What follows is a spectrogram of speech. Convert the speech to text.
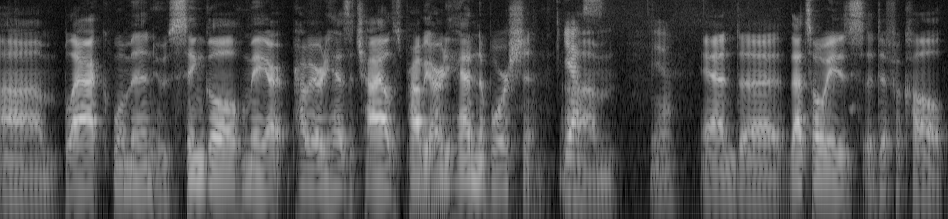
um, black woman who's single who may ar- probably already has a child who's probably already had an abortion. Yes. Um, Yeah. and uh, that's always a difficult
